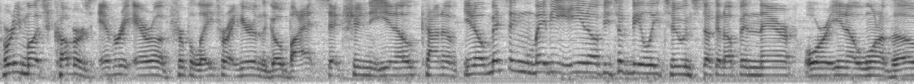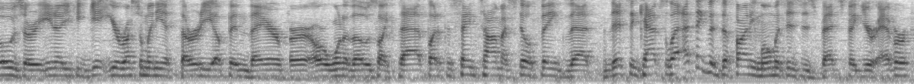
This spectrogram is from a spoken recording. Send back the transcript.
pretty much covers every era of Triple H right here in the go buy it section, you know, kind of, you know, missing maybe, you know, if you took the Elite 2 and stuck it up in there, or, you know, one of those, or, you know, you could get your WrestleMania 30 up in there, or, or one of those like that, but at the same time, I still think that this encapsulate, I think the Defining Moments is his best figure ever.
